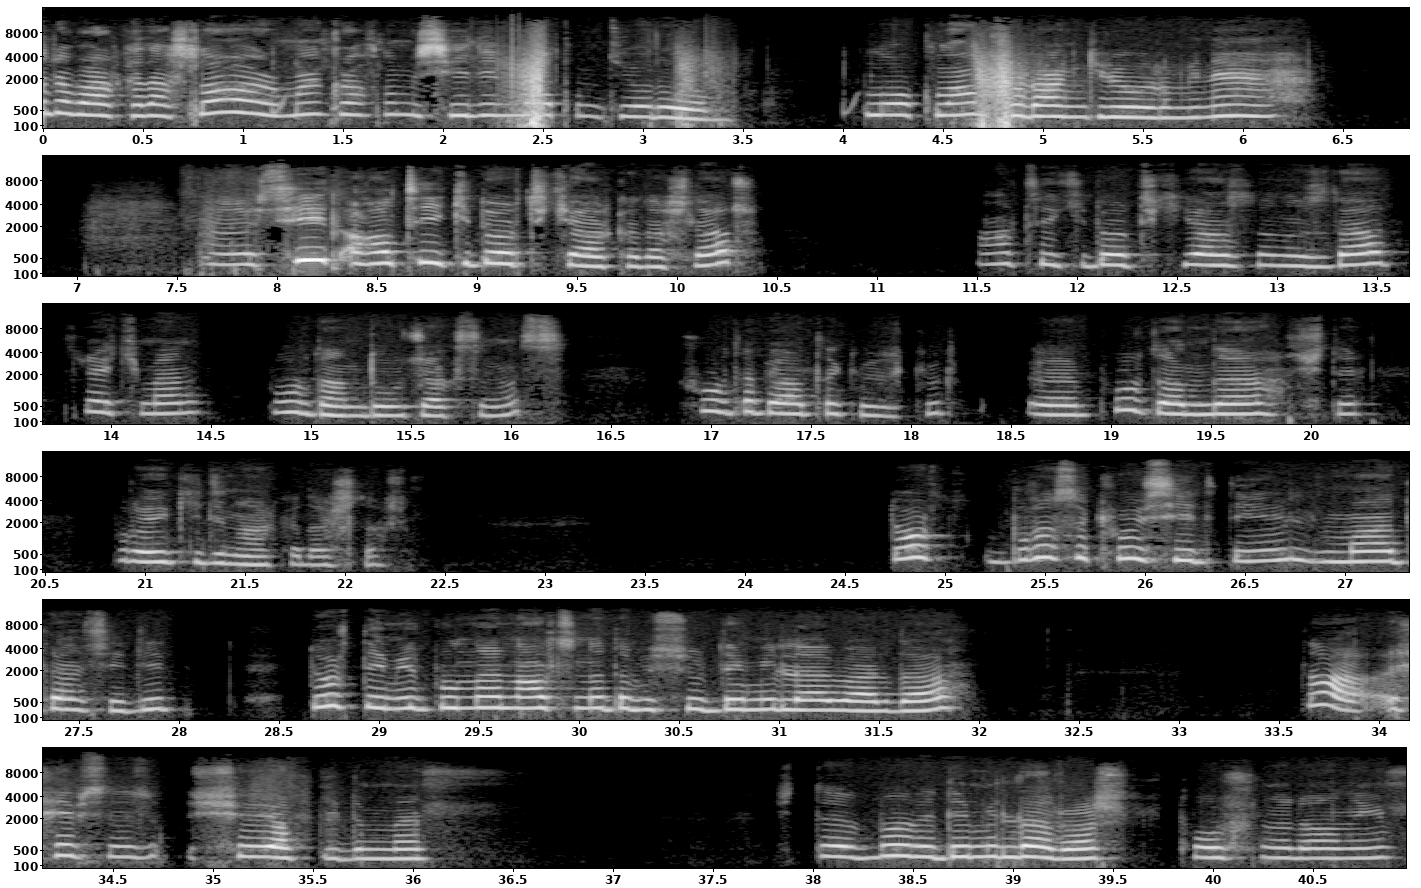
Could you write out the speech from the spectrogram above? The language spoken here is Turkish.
Merhaba arkadaşlar. Minecraft'ın bir şeylerini tanıtıyorum. Blocklanter'dan giriyorum yine. Ee, Seed 6242 arkadaşlar. 6242 yazdığınızda direktmen buradan doğacaksınız. Şurada bir ada gözükür. Ee, buradan da işte buraya gidin arkadaşlar. 4 burası köy sedi değil, maden sedi. 4 demir. Bunların altında da bir sürü demirler var daha. Daha hepsini şey yaptıydım ben. İşte böyle demirler var. Torşları alayım.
